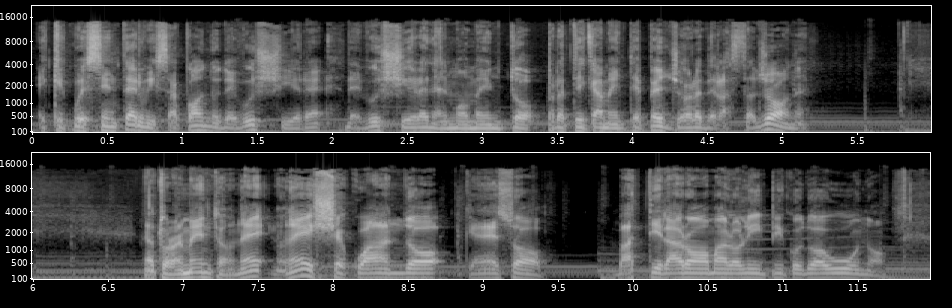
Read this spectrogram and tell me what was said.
è che questa intervista quando deve uscire, deve uscire nel momento praticamente peggiore della stagione. Naturalmente non, è, non esce quando, che ne so, batti la Roma all'Olimpico 2-1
